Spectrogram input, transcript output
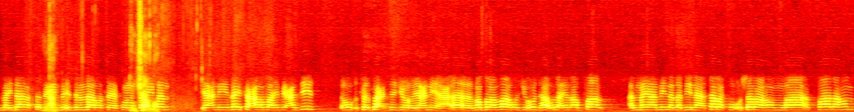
ميدان السبعين نعم. بإذن الله وسيكون إن شاء الله. قريبا يعني ليس على الله بعزيز. بعد يعني آه، فضل الله وجهود هؤلاء الأبطال. الميامين الذين تركوا اسرهم وأطفالهم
